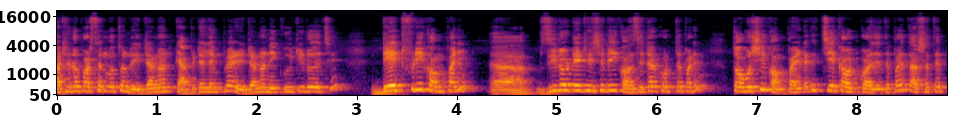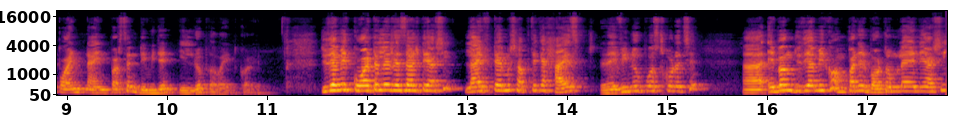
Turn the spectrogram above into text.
আঠেরো পার্সেন্ট মতন return on capital employ return on equity রয়েছে। Debt free company zero debt হিসেবেই কনসিডার করতে পারেন। তো অবশ্যই কোম্পানিটাকে চেক আউট করা যেতে পারে, তার সাথে পয়েন্ট নাইন পার্সেন্ট ডিভিডেন্ড ইল্ডও প্রোভাইড করে। যদি আমি কোয়ার্টারের রেজাল্টে আসি লাইফ টাইমে সব থেকে হাইয়েস্ট রেভিনিউ পোস্ট করেছে এবং যদি আমি কোম্পানির বটম লাইনে আসি,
